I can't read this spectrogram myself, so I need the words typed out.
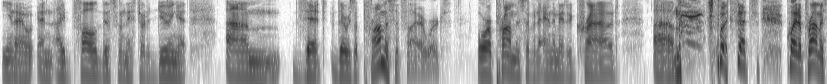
you know, and I followed this when they started doing it, um, that there was a promise of fireworks or a promise of an animated crowd. Um, but that's quite a promise.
